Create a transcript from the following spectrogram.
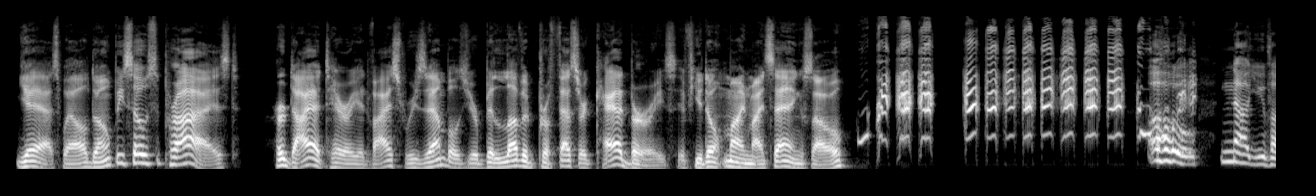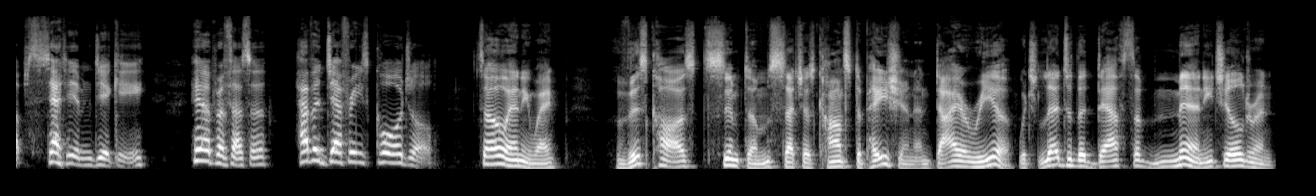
Yes, well, don't be so surprised. Her dietary advice resembles your beloved Professor Cadbury's, if you don't mind my saying so. Oh, now you've upset him, Dickie. Here, Professor, have a Godfrey's cordial. So, anyway, this caused symptoms such as constipation and diarrhea, which led to the deaths of many children.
